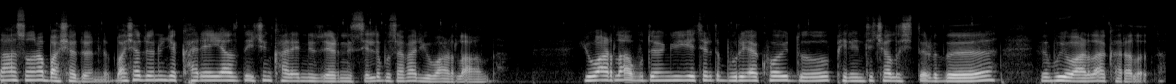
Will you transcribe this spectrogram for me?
Daha sonra başa döndü. Başa dönünce kareye yazdığı için karenin üzerini sildi. Bu sefer yuvarlağı aldı. Yuvarlağı bu döngüyü getirdi buraya koydu. Print'i çalıştırdı ve bu yuvarlağı karaladı.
